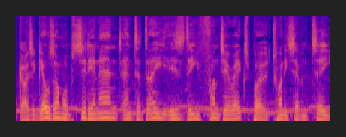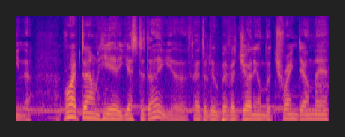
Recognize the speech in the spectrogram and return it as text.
guys and girls, I'm Obsidian Ant and today is the Frontier Expo 2017. Arrived down here yesterday, uh, had a little bit of a journey on the train down there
